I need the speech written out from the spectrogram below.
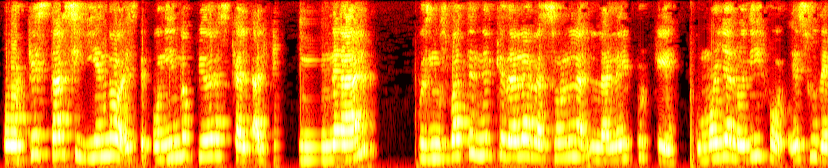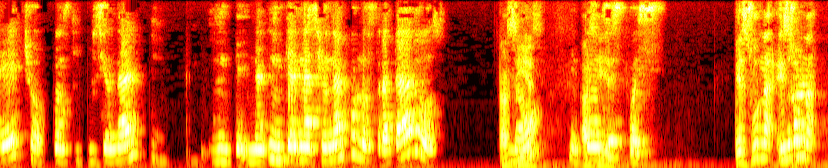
¿Por qué estar siguiendo, este, poniendo piedras que al, final, pues nos va a tener que dar la razón la, ley porque, como ella lo dijo, es su derecho constitucional y internacional por los tratados. Así es. Entonces, pues. Es una, es una,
